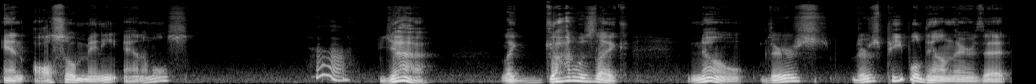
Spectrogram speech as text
and also many animals? Huh. Yeah. Like, God was like, No, there's there's people down there that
